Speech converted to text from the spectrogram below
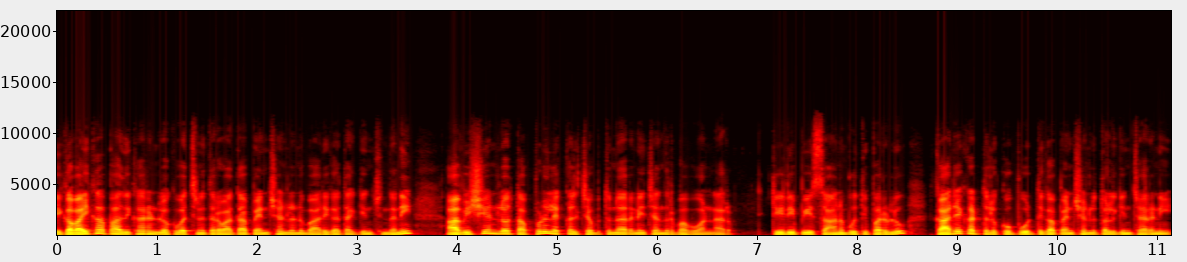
ఇక వైకాపా అధికారంలోకి వచ్చిన తర్వాత పెన్షన్లను భారీగా తగ్గించిందని ఆ విషయంలో తప్పుడు లెక్కలు చెబుతున్నారని చంద్రబాబు అన్నారు. టీడీపీ సానుభూతిపరులు కార్యకర్తలకు పూర్తిగా పెన్షన్లు తొలగించారని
